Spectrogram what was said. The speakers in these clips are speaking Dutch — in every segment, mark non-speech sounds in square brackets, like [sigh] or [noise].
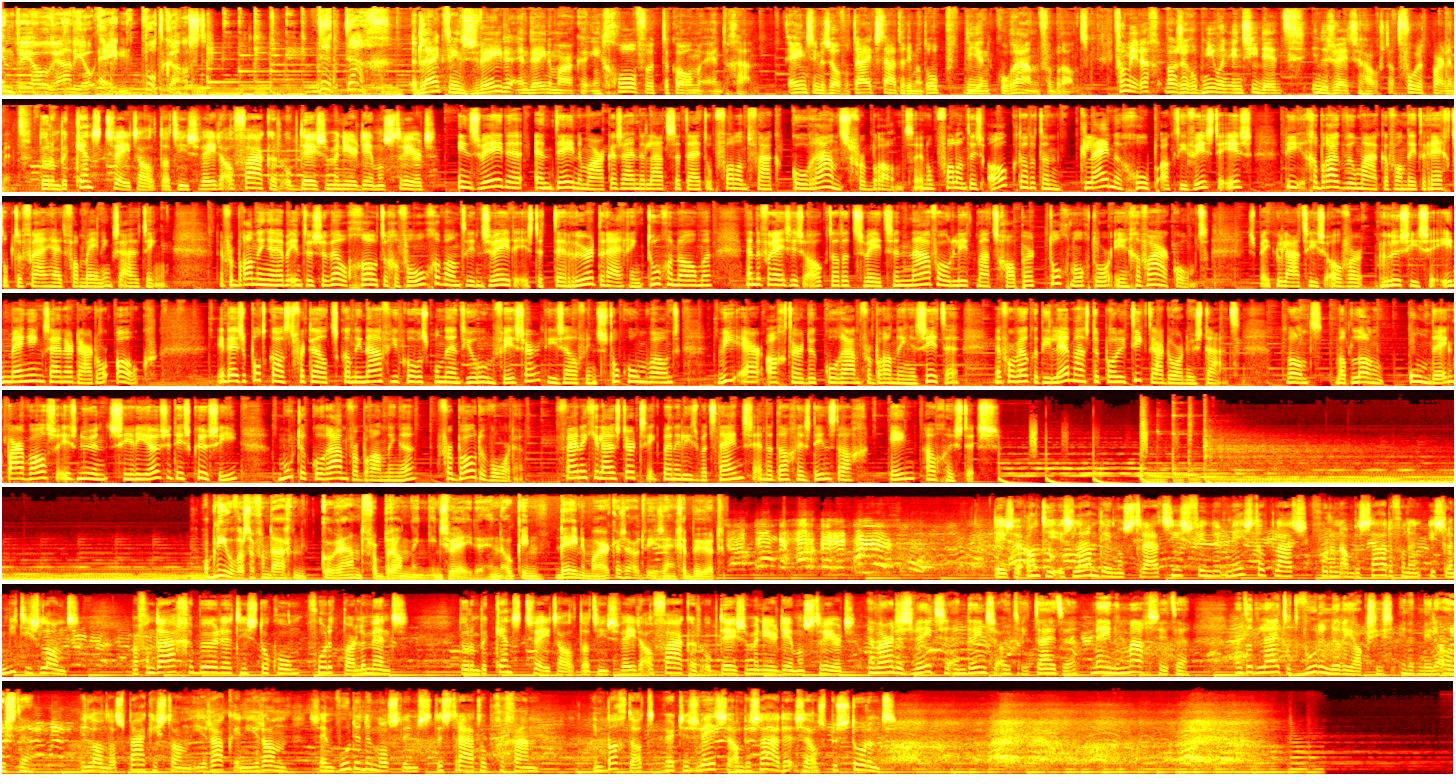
NPO Radio 1 podcast. De dag. Het lijkt in Zweden en Denemarken in golven te komen en te gaan. Eens in de zoveel tijd staat er iemand op die een Koran verbrandt. Vanmiddag was er opnieuw een incident in de Zweedse hoofdstad voor het parlement. Door een bekend tweetal dat in Zweden al vaker op deze manier demonstreert. In Zweden en Denemarken zijn de laatste tijd opvallend vaak Korans verbrand. En opvallend is ook dat het een kleine groep activisten is... die gebruik wil maken van dit recht op de vrijheid van meningsuiting. De verbrandingen hebben intussen wel grote gevolgen... want in Zweden is de terreurdreiging toegenomen... en de vrees is ook dat het Zweedse NAVO-lidmaatschap er toch nog door in gevaar komt. Speculaties over Russische inmenging zijn er daardoor ook... In deze podcast vertelt Scandinavië-correspondent Jeroen Visser... die zelf in Stockholm woont, wie er achter de Koranverbrandingen zitten... en voor welke dilemma's de politiek daardoor nu staat. Want wat lang ondenkbaar was, is nu een serieuze discussie. Moeten Koranverbrandingen verboden worden? Fijn dat je luistert, ik ben Elisabeth Steins en de dag is dinsdag 1 augustus. Opnieuw was er vandaag een Koranverbranding in Zweden. En ook in Denemarken zou het weer zijn gebeurd. Deze anti-islamdemonstraties vinden meestal plaats voor een ambassade van een islamitisch land. Maar vandaag gebeurde het in Stockholm voor het parlement. Door een bekend tweetal dat in Zweden al vaker op deze manier demonstreert. En waar de Zweedse en Deense autoriteiten mee in hun maag zitten. Want het leidt tot woedende reacties in het Midden-Oosten. In landen als Pakistan, Irak en Iran zijn woedende moslims de straat op gegaan. In Bagdad werd de Zweedse ambassade zelfs bestormd.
